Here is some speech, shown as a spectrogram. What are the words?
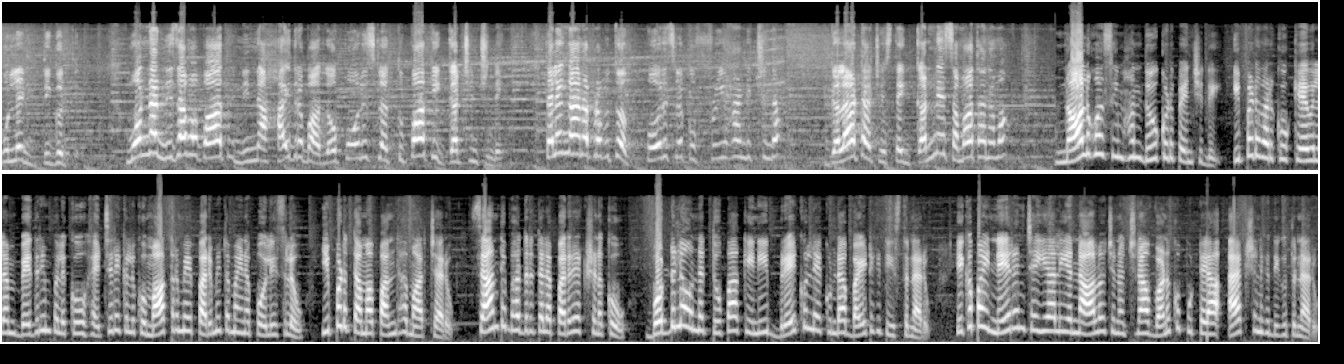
బుల్లెట్ దిగుద్ది. మొన్న నిజామాబాద్ నిన్న హైదరాబాద్లో పోలీసుల తుపాకీ గర్జించింది. తెలంగాణ ప్రభుత్వం పోలీసులకు ఫ్రీ హ్యాండ్ ఇచ్చిందా? గలాటా చేస్తే గన్నే సమాధానమా? నాలుగో సింహం దూకుడు పెంచింది. ఇప్పటి వరకు కేవలం బెదిరింపులకు హెచ్చరికలకు మాత్రమే పరిమితమైన పోలీసులు ఇప్పుడు తమ పంధ మార్చారు. శాంతి భద్రతల పరిరక్షణకు బొడ్డులో ఉన్న తుపాకీని బ్రేకులు లేకుండా బయటికి తీస్తున్నారు. ఇకపై నేరం చెయ్యాలి అన్న ఆలోచన వచ్చినా వణుకు పుట్టేలా యాక్షన్కి దిగుతున్నారు.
